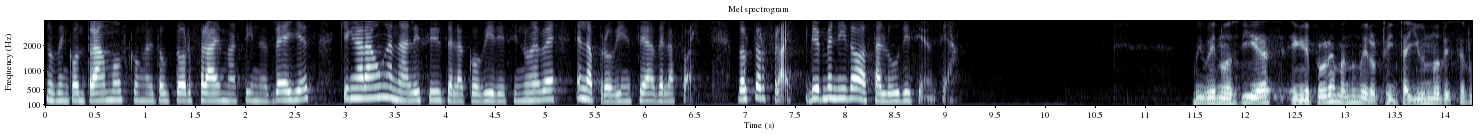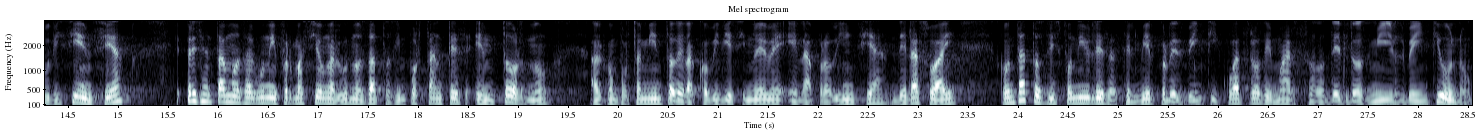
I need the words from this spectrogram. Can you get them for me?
nos encontramos con el doctor Fray Martínez Reyes, quien hará un análisis de la COVID-19 en la provincia de La Suay. Doctor Fray, bienvenido a Salud y Ciencia. Muy buenos días. En el programa número 31 de Salud y Ciencia presentamos alguna información, algunos datos importantes en torno al comportamiento de la COVID-19 en la provincia de La Suay con datos disponibles hasta el miércoles 24 de marzo del 2021.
